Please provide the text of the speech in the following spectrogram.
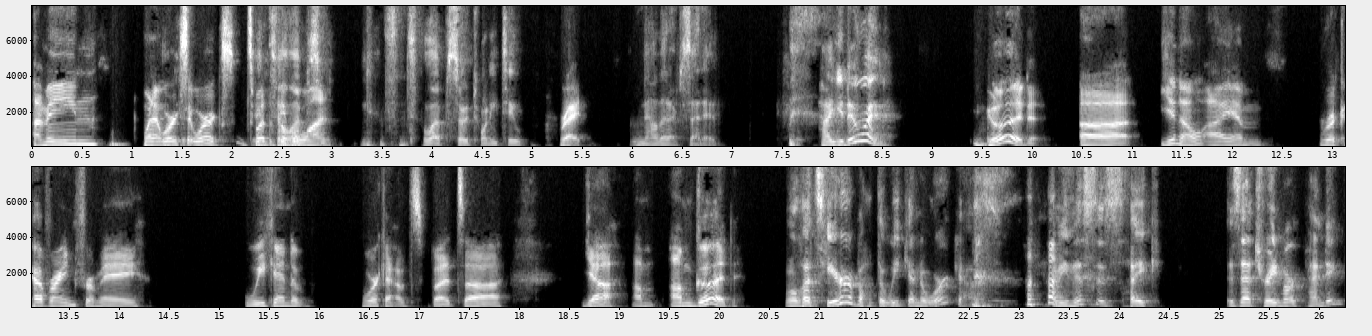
I mean, when it works, it works. It's what the Until people want. It's until episode 22, Right. now that I've said it. How you doing? Good. Uh, you know, I am recovering from a weekend of workouts, but uh yeah, I'm I'm good. Well, let's hear about the weekend of workouts. I mean, this is like, is that trademark pending?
